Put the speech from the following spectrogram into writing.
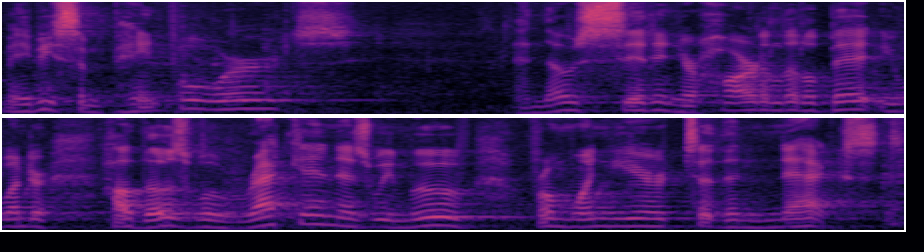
maybe some painful words and those sit in your heart a little bit. You wonder how those will reckon as we move from one year to the next.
